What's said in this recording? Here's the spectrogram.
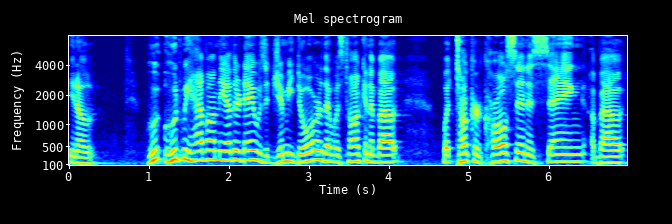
you know, who who'd we have on the other day? Was it Jimmy Dore that was talking about what Tucker Carlson is saying about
